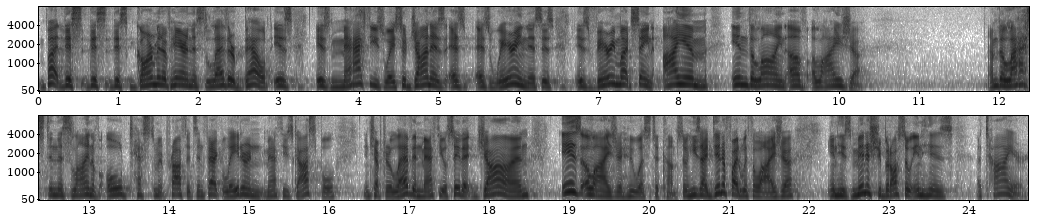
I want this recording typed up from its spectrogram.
But this, this, this garment of hair and this leather belt is, is Matthew's way. So John, as, as, as wearing this, is, is very much saying, I am in the line of Elijah. I'm the last in this line of Old Testament prophets. In fact, later in Matthew's gospel, in chapter 11, Matthew will say that John is Elijah who was to come. So he's identified with Elijah in his ministry, but also in his attire.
